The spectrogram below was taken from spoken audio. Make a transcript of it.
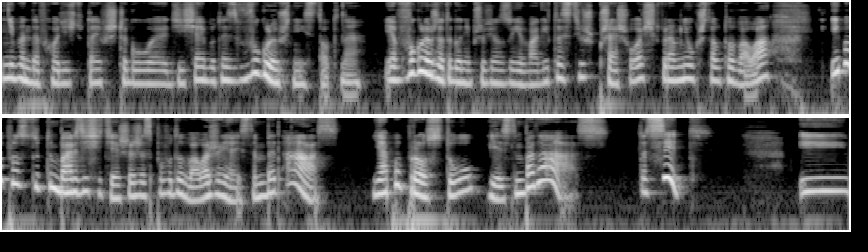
Nie będę wchodzić tutaj w szczegóły dzisiaj, bo to jest w ogóle już nieistotne. Ja w ogóle już do tego nie przywiązuję wagi. To jest już przeszłość, która mnie ukształtowała. I po prostu tym bardziej się cieszę, że spowodowała, że ja jestem badass. Ja po prostu jestem badass. That's it. I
